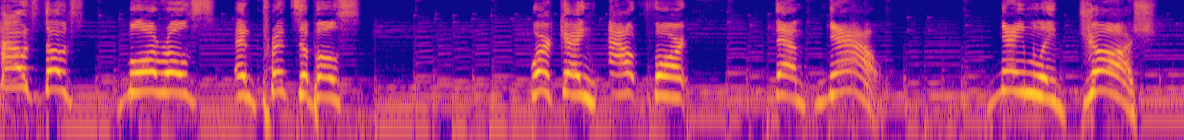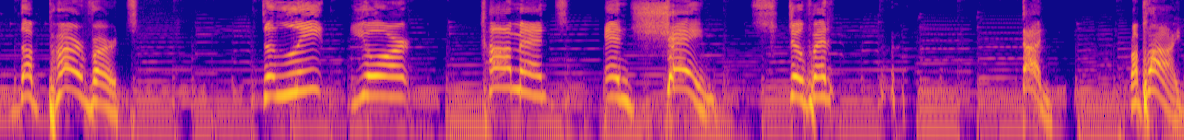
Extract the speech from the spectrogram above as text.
How's those morals and principles working out for them now. Namely, Josh, the pervert. Delete your comment and shame, stupid. Done. Replied.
